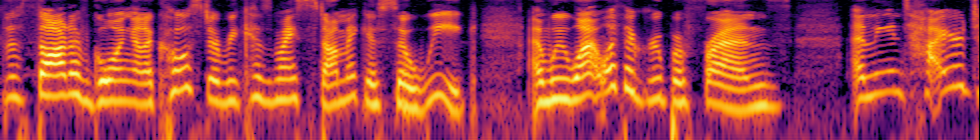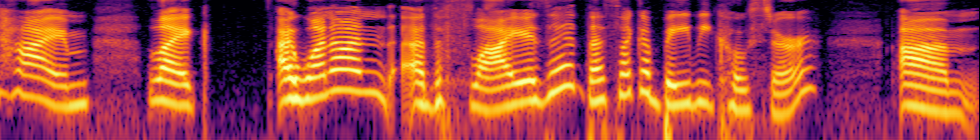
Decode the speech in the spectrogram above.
the thought of going on a coaster because my stomach is so weak. And we went with a group of friends, and the entire time, like, I went on uh, the Fly. Is it? That's like a baby coaster. Um.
